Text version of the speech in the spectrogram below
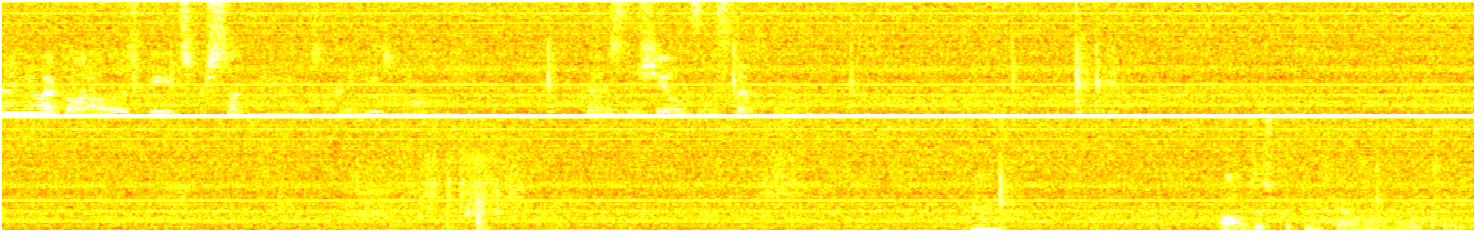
I knew I bought all those beads for something. I wasn't going to use them all. Medicine shields and stuff. Hmm. I'll just put these down on the tape.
